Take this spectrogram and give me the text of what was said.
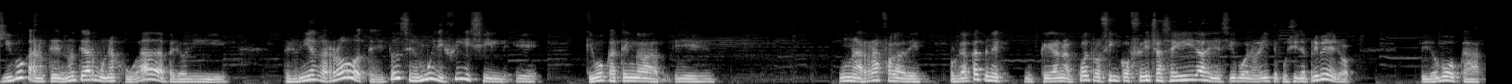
Y Boca no te, no te arma una jugada, pero ni, pero ni agarrote. Entonces es muy difícil eh, que Boca tenga eh, una ráfaga de. Porque acá tenés que ganar cuatro o cinco fechas seguidas y decir, bueno, ahí te pusiste primero. Pero Boca,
